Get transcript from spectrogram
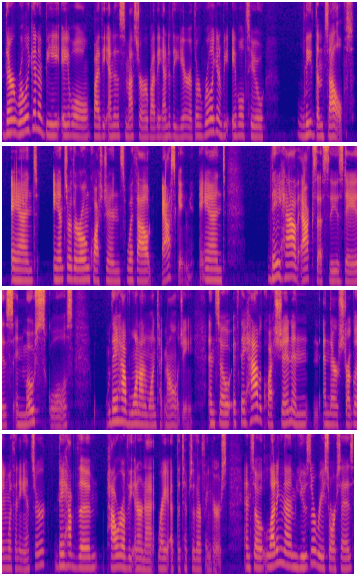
they're really going to be able, by the end of the semester or by the end of the year, they're really going to be able to lead themselves and answer their own questions without asking. And they have access these days in most schools. They have one-on-one technology. And so if they have a question and and they're struggling with an answer, they have the power of the internet right at the tips of their fingers. And so letting them use their resources,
